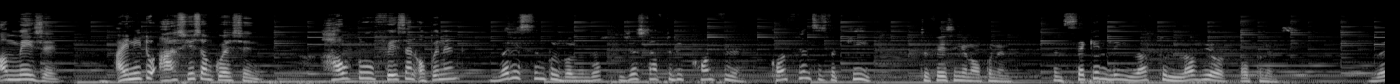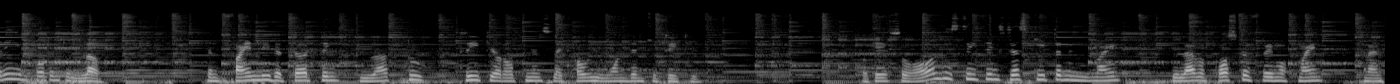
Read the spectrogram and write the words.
Amazing. I need to ask you some question. How to face an opponent? Very simple, Balvinder. You just have to be confident. Confidence is the key to facing an opponent. And secondly, you have to love your opponents. Very important to love. Then finally, the third thing, you have to treat your opponents like how you want them to treat you. Okay, so all these three things, just keep them in mind. You'll have a positive frame of mind, and I'm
